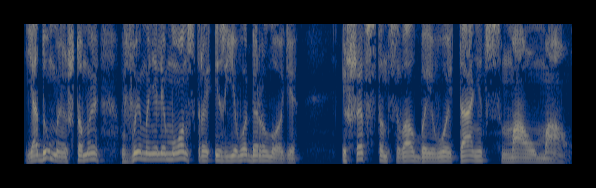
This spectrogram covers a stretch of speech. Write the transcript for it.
Я думаю, что мы выманили монстра из его берлоги. И шеф станцевал боевой танец «Мау-Мау».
